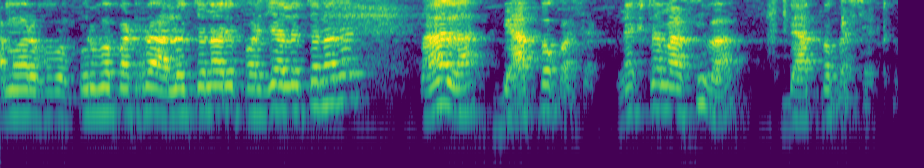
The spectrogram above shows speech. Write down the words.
आम पूर्व पाठर आलोचन पर्यालोचन व्यापक सेट नेक्स्ट टाइम आसवा व्यापक सेट को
